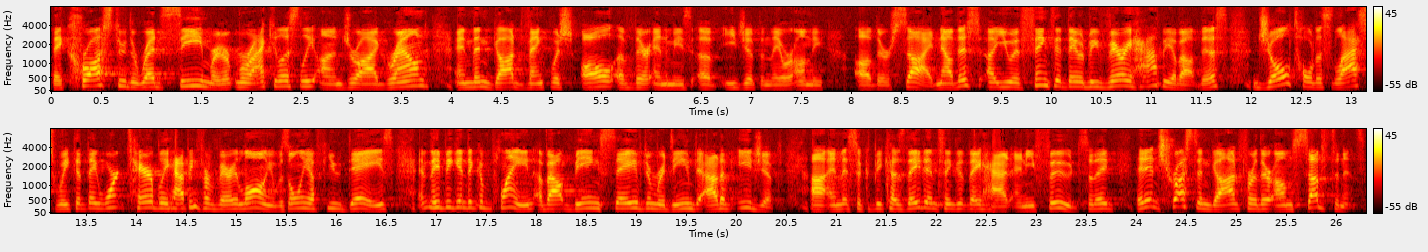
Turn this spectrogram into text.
They crossed through the Red Sea miraculously on dry ground, and then God vanquished all of their enemies of Egypt, and they were on the other side. Now, this, uh, you would think that they would be very happy about this. Joel told us last week that they weren't terribly happy for very long. It was only a few days, and they began to complain about being saved and redeemed out of Egypt. Uh, and it's because they didn't think that they had any food. So they, they didn't trust in God for their um, substance.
